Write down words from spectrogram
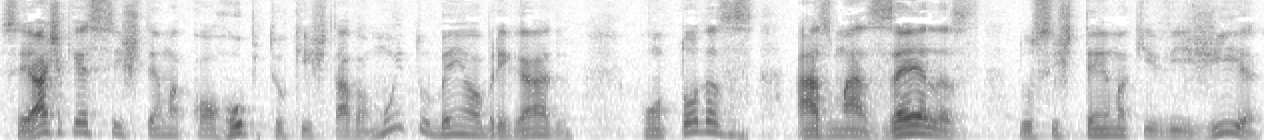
Você acha que esse sistema corrupto, que estava muito bem obrigado, com todas as mazelas do sistema que vigia,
